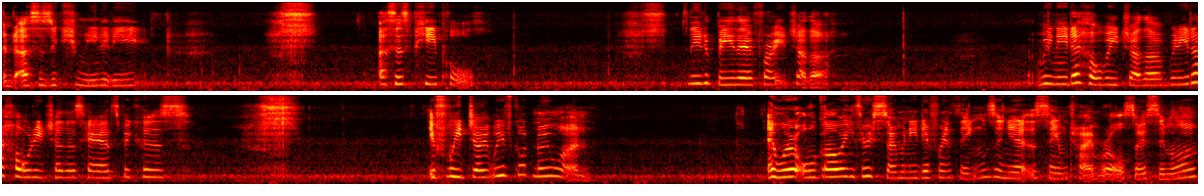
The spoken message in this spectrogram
And us as a community, us as people, need to be there for each other. We need to help each other. We need to hold each other's hands because if we don't, we've got no one. And we're all going through so many different things, and yet at the same time, we're all so similar.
